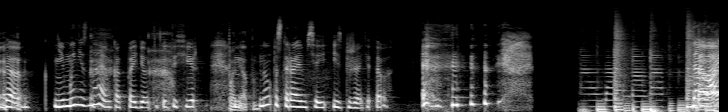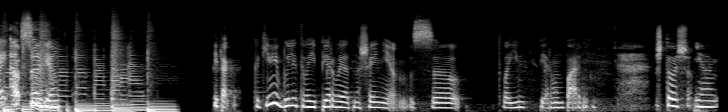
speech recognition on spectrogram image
Да. Не, мы не знаем, как пойдет этот эфир. Понятно. Ну, постараемся избежать этого. Давай обсудим. Итак, какими были твои первые отношения с твоим первым парнем? Что ж, я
